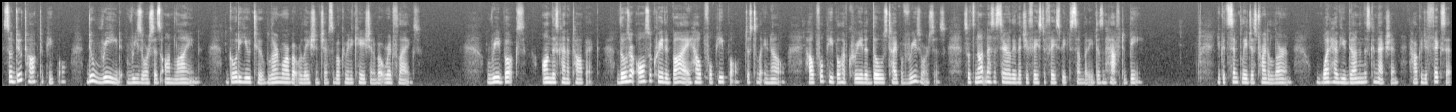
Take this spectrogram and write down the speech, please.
So do talk to people. Do read resources online. Go to YouTube. Learn more about relationships, about communication, about red flags. Read books on this kind of topic. Those are also created by helpful people, just to let you know. Helpful people have created those type of resources. So it's not necessarily that you face-to-face -face speak to somebody. It doesn't have to be. You could simply just try to learn what have you done in this connection? How could you fix it?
